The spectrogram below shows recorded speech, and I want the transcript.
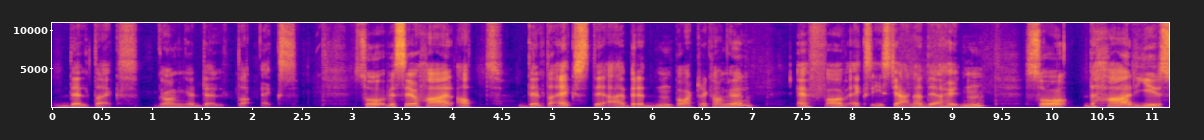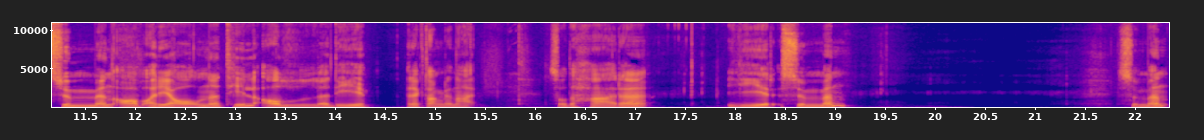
delta x, ganger delta x. Så vi ser jo her at delta x, det er bredden på hvert rektangel, f av x i stjerne, det er høyden. Så det her gir summen av arealene til alle de rektanglene her. Så det her gir summen Summen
